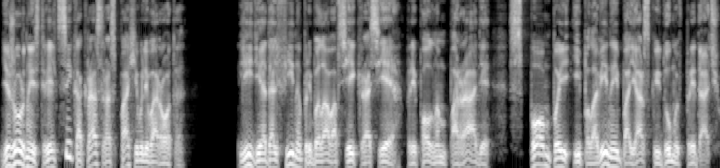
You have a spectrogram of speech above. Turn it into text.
Дежурные стрельцы как раз распахивали ворота. Лидия Адольфина прибыла во всей красе, при полном параде, с помпой и половиной Боярской думы в придачу.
